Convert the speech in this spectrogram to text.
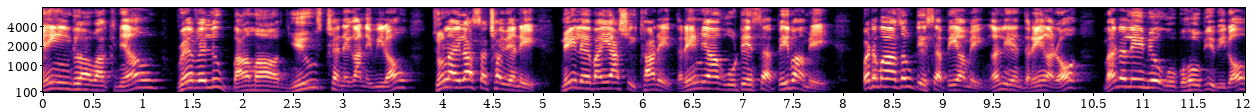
မင်္ဂလာပါခင်ဗျာ Revolut Burma News Channel ကနေပြီးတော့ဇွန်လ16ရက်နေ့နေ့လယ်ပိုင်းရရှိထားတဲ့သတင်းများကိုတင်ဆက်ပေးပါမယ်ပထမဆုံးတင်ဆက်ပေးရမယ့်ငလျင်သတင်းကတော့မန္တလေးမြို့ကိုဗဟိုပြုပြီးတော့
